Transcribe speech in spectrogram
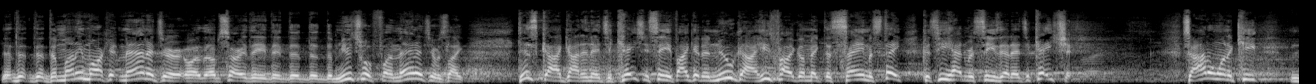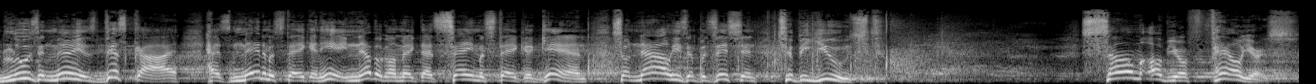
The, the, the, money market manager, or the, I'm sorry, the, the, the, the mutual fund manager was like, this guy got an education. See, if I get a new guy, he's probably going to make the same mistake because he hadn't received that education. So I don't want to keep losing millions. This guy has made a mistake and he ain't never going to make that same mistake again. So now he's in position to be used. Some of your failures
